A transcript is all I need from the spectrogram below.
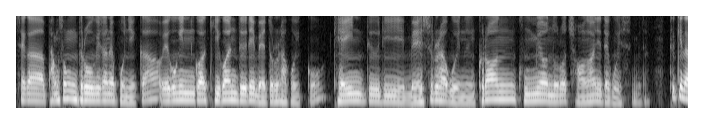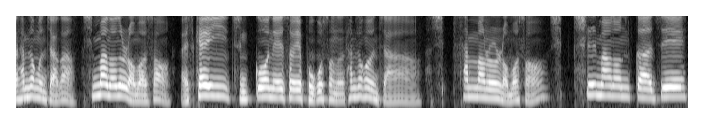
제가 방송 들어오기 전에 보니까 외국인과 기관들이 매도를 하고 있고 개인들이 매수를 하고 있는 그런 국면으로 전환이 되고 있습니다. 특히나 삼성전자가 10만 원을 넘어서 SK 증권에서의 보고서는 삼성전자 13만 원을 넘어서 17만 원까지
